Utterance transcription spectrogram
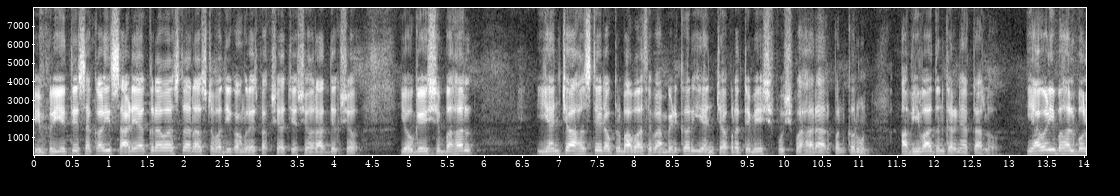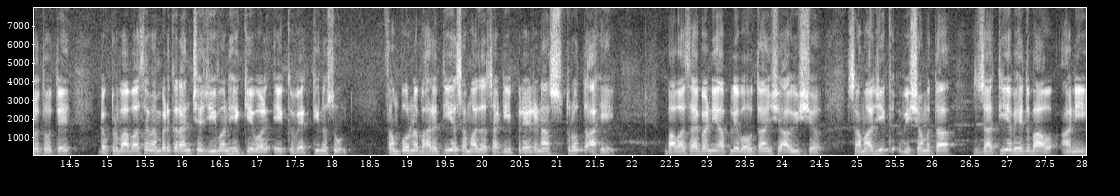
पिंपरी येथे सकाळी साडे अकरा वाजता राष्ट्रवादी काँग्रेस पक्षाचे शहराध्यक्ष योगेश बहल यांच्या हस्ते डॉक्टर बाबासाहेब आंबेडकर यांच्या प्रतिमेश पुष्पहार अर्पण करून अभिवादन करण्यात आलं. यावेळी बहल बोलत होते डॉक्टर बाबासाहेब आंबेडकरांचे जीवन हे केवळ एक व्यक्ती नसून संपूर्ण भारतीय समाजासाठी प्रेरणा स्रोत आहे. बाबासाहेबांनी आपले बहुतांश आयुष्य सामाजिक विषमता जातीय भेदभाव आणि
